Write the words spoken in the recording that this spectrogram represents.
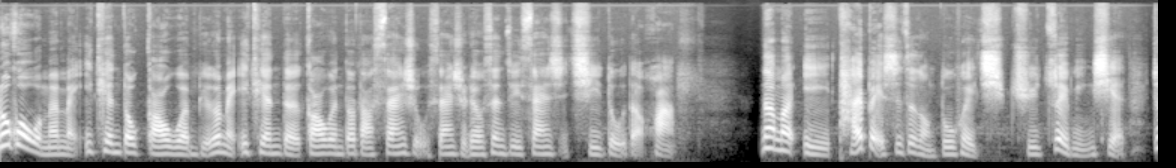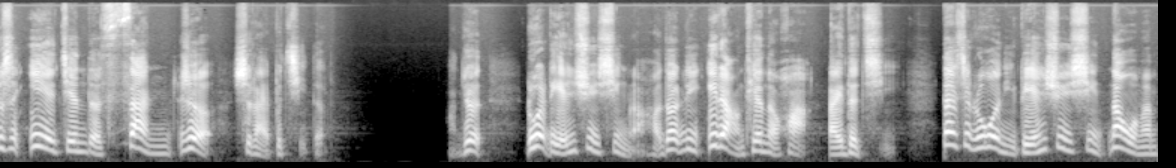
如果我们每一天都高温，比如说每一天的高温都到三十五、三十六，甚至于三十七度的话，那么以台北市这种都会区最明显，就是夜间的散热是来不及的啊。就如果连续性了哈，到你一两天的话来得及，但是如果你连续性，那我们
